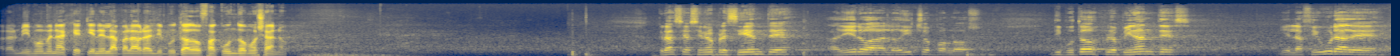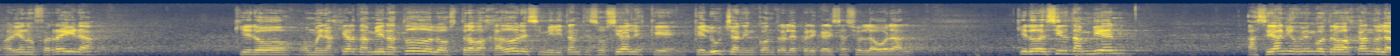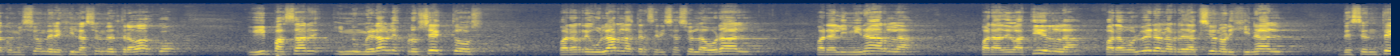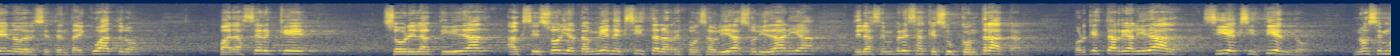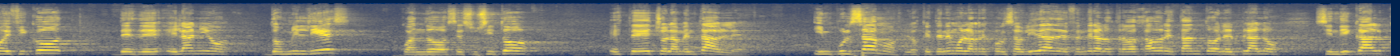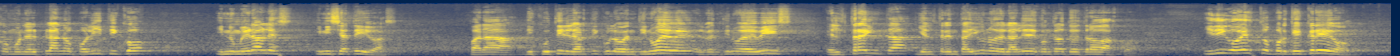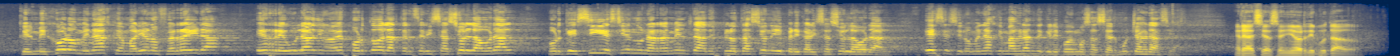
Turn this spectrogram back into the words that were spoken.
Para el mismo homenaje tiene la palabra el diputado Facundo Moyano. Gracias, señor presidente. Adhiero a lo dicho por los diputados preopinantes y en la figura de Mariano Ferreira. Quiero homenajear también a todos los trabajadores y militantes sociales que, que luchan en contra de la precarización laboral. Quiero decir también, hace años vengo trabajando en la Comisión de Legislación del Trabajo y vi pasar innumerables proyectos para regular la tercerización laboral, para eliminarla, para debatirla, para volver a la redacción original de Centeno del 74, para hacer que sobre la actividad accesoria también exista la responsabilidad solidaria de las empresas que subcontratan, porque esta realidad sigue existiendo, no se modificó desde el año 2010, cuando se suscitó este hecho lamentable impulsamos los que tenemos la responsabilidad de defender a los trabajadores tanto en el plano sindical como en el plano político, innumerables iniciativas para discutir el artículo 29, el 29 bis, el 30 y el 31 de la Ley de Contrato de Trabajo. Y digo esto porque creo que el mejor homenaje a Mariano Ferreira es regular de una vez por todas la tercerización laboral porque sigue siendo una herramienta de explotación y de precarización laboral. Ese es el homenaje más grande que le podemos hacer. Muchas gracias. Gracias, señor diputado.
